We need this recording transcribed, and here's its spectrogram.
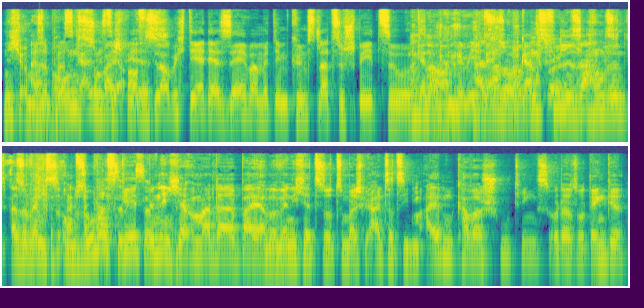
nicht immer. Also Bones Pascal zum ist Beispiel ja oft, ist, glaube ich, der, der selber mit dem Künstler zu spät zu Genau. Also so ganz viele Sachen sind, also wenn es um sowas geht, bin ich ja immer dabei. Aber wenn ich jetzt so zum Beispiel 187 Albencover-Shootings oder so denke,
